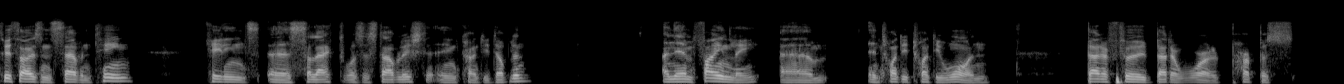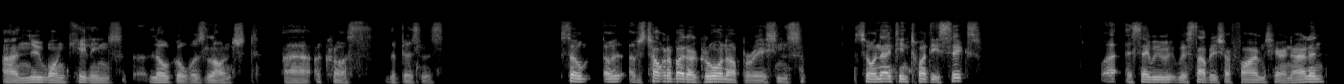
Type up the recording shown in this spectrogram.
2017, Keelings uh, Select was established in County Dublin. And then finally, um, in 2021, Better Food, Better World purpose and new One Keelings logo was launched uh, across the business. So I was talking about our growing operations. So in 1926, I say we, we established our farms here in Ireland.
